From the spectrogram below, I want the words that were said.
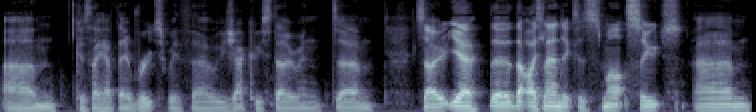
because they have their roots with uh, with Jacques Cousteau, and um, so yeah, the the Icelandics is smart suit. Um,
